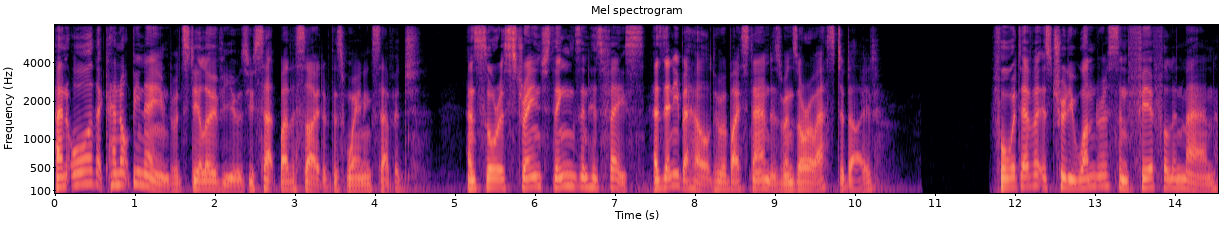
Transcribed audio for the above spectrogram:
An awe that cannot be named would steal over you as you sat by the side of this waning savage, and saw as strange things in his face as any beheld who were bystanders when Zoroaster died. For whatever is truly wondrous and fearful in man,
